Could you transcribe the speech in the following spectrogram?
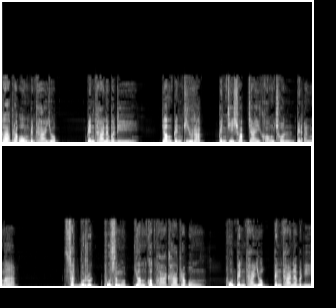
ข้าพระองค์เป็นทายก เป็นทานบดี ย่อมเป็นที่รักเป็นที่ชอบใจของชนเป็นอันมาก สัตบุรุษผู้สงบย่อมคบหาข้าพระองค์ ผู้เป็นทายกเป็นทานบดี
